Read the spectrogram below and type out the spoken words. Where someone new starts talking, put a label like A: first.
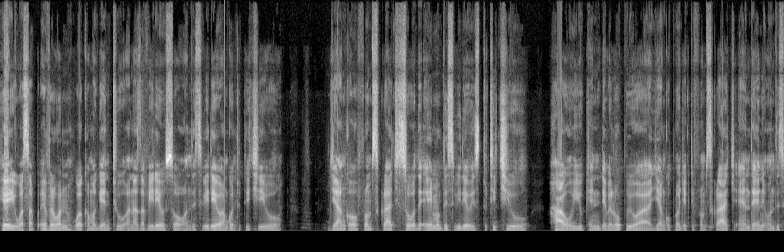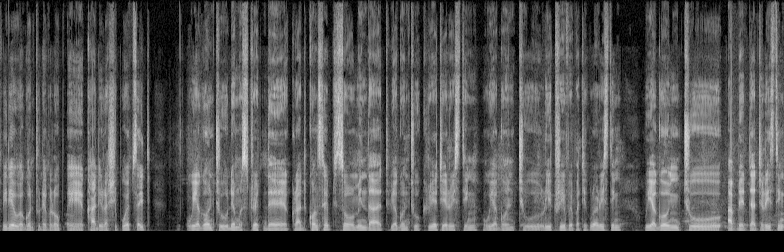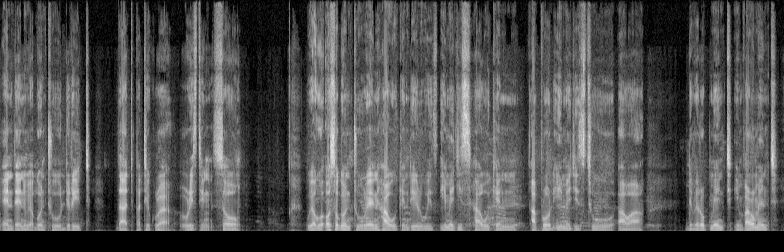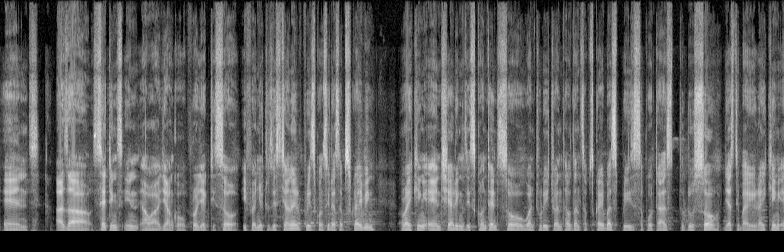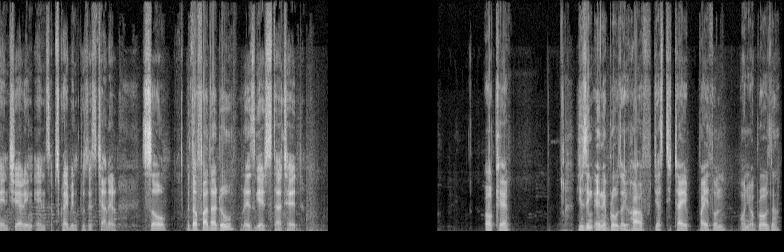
A: hey what's up everyone? Welcome again to another video. So on this video i'm going to teach you django from scratch. So the aim of this video is to teach you how you can develop your django project from scratch. And then on this video we're going to develop a car dealership website. We are going to demonstrate the CRUD concept. So mean that we are going to create a listing. We are going to retrieve a particular listing we are going to update that listing and then we are going to delete that particular listing so we are also going to learn how we can deal with images how we can upload images to our development environment and other settings in our Django project. So if you are new to this channel, please consider subscribing, liking and sharing this content. So want to reach 1000 subscribers, please support us to do so just by liking and sharing and subscribing to this channel. So without further ado, let's get started. Okay. Using any browser you have, just type Python on your browser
